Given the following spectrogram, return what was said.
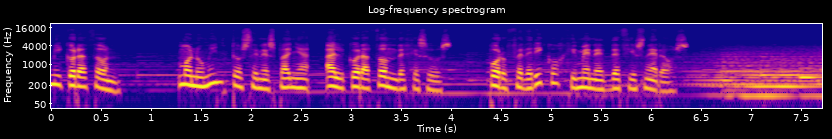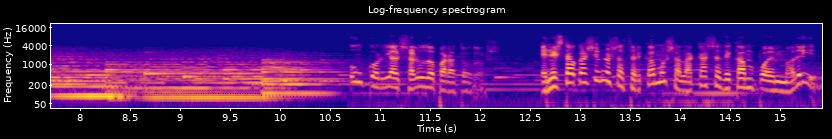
mi corazón. Monumentos en España al corazón de Jesús, por Federico Jiménez de Cisneros. Un cordial saludo para todos. En esta ocasión nos acercamos a la Casa de Campo en Madrid,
